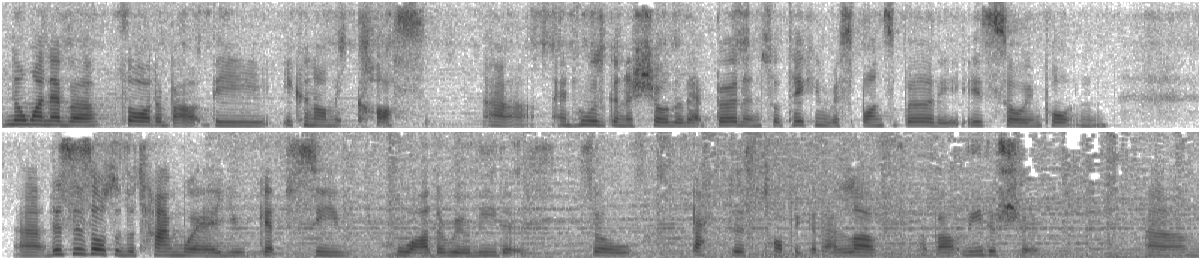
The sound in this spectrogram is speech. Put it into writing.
no one ever thought about the economic costs uh, and who's going to shoulder that burden. So taking responsibility is so important uh, this is also the time where you get to see who are the real leaders. So back to this topic that I love about leadership. Um,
